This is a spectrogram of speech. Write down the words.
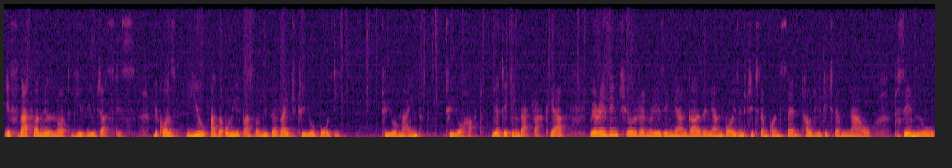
if that one will not give you justice. Because you are the only person with the right to your body, to your mind, to your heart. We are taking that back, yeah? We're raising children, we're raising young girls and young boys. and to teach them consent. How do you teach them now to say no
